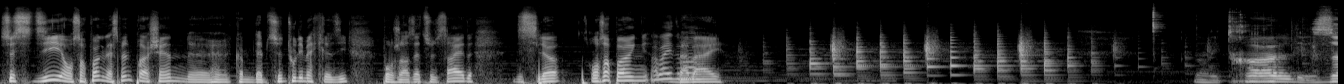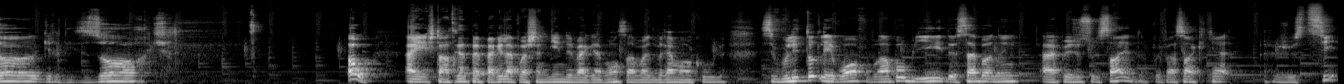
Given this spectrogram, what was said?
ceci dit, on se reprend la semaine prochaine, euh, comme d'habitude, tous les mercredis pour le side. D'ici là, on se repogne. Bye bye, bye. bye. Dans des trolls, des ogres, des orques. Oh! Hey, je suis en train de préparer la prochaine game des Vagabonds, ça va être vraiment cool. Si vous voulez toutes les voir, faut vraiment pas oublier de s'abonner à RPG site. Vous pouvez faire ça en cliquant juste ici.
